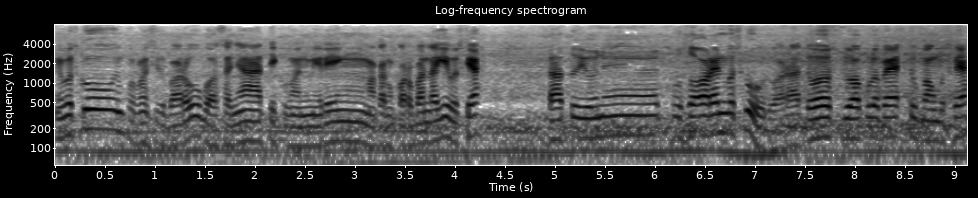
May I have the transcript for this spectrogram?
ini bosku informasi terbaru bahwasanya tikungan miring makan korban lagi bosku ya. Satu unit puso oren bosku 220 PS tumbang bosku ya.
